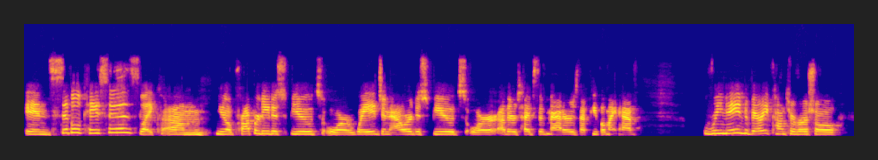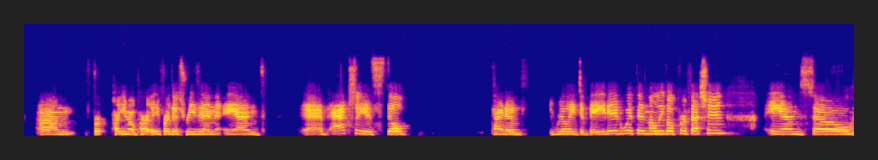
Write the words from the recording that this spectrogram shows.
in civil cases like um, you know property disputes or wage and hour disputes or other types of matters that people might have remained very controversial um, for you know partly for this reason and actually is still kind of really debated within the legal profession. And so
